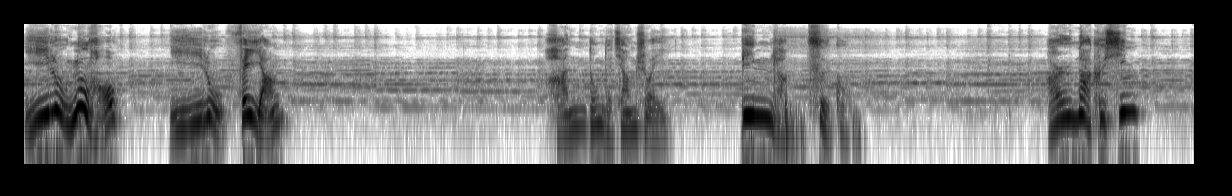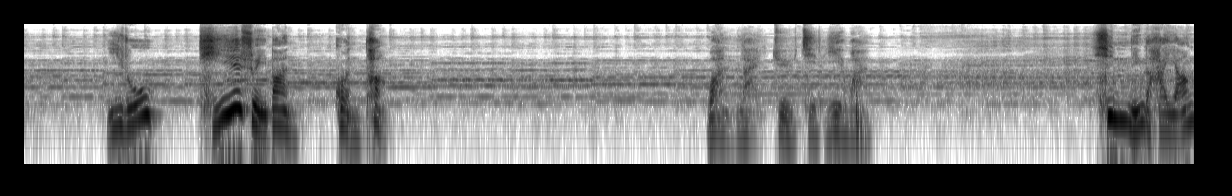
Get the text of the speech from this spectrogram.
一路怒吼，一路飞扬，寒冬的江水。冰冷刺骨，而那颗心，已如铁水般滚烫。万籁俱寂的夜晚，心灵的海洋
